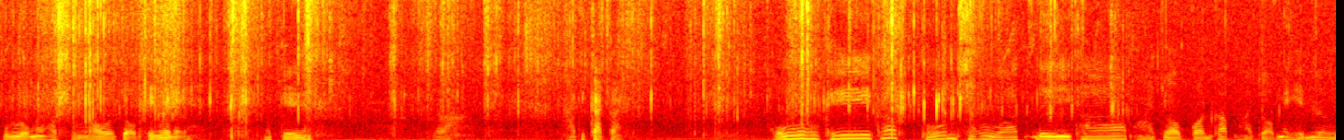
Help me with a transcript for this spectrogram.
ผมลงนะครับผมเอาจอบทิ้งไว้ไหนเมื่อกี้เดี๋ยวหาพิกัดก่อนโอเคครับ ผมสวัสดีครับ หาจอบก่อนครับ หาจอบไม่เห็นเลย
